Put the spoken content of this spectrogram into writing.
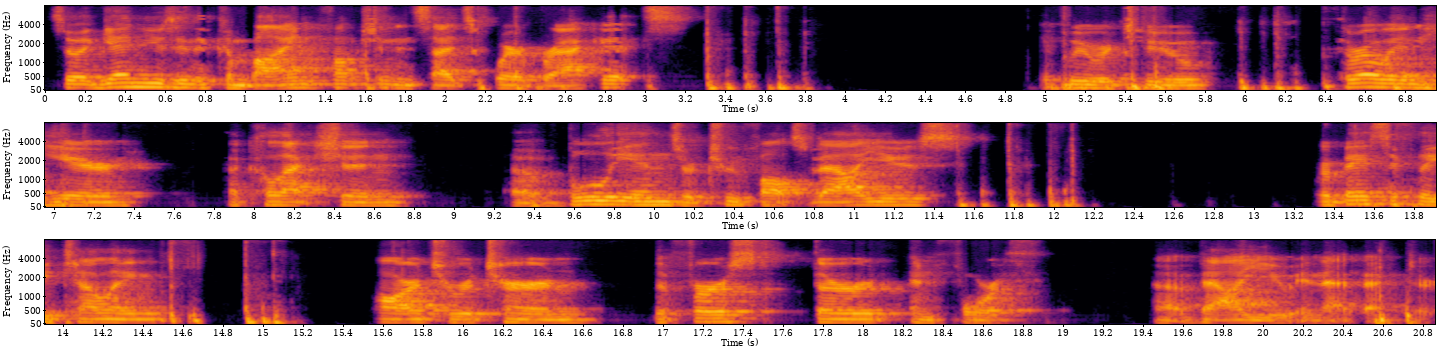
So again, using the combine function inside square brackets, if we were to throw in here a collection of booleans or true false values, we're basically telling R to return the first, third, and fourth uh, value in that vector.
